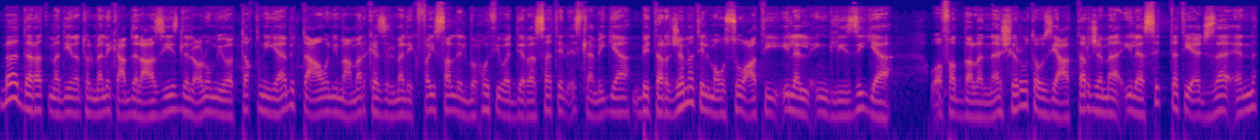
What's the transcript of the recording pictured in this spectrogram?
بادرت مدينة الملك عبد العزيز للعلوم والتقنية بالتعاون مع مركز الملك فيصل للبحوث والدراسات الإسلامية بترجمة الموسوعة إلى الإنجليزية. وفضل الناشر توزيع الترجمة إلى ستة أجزاء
